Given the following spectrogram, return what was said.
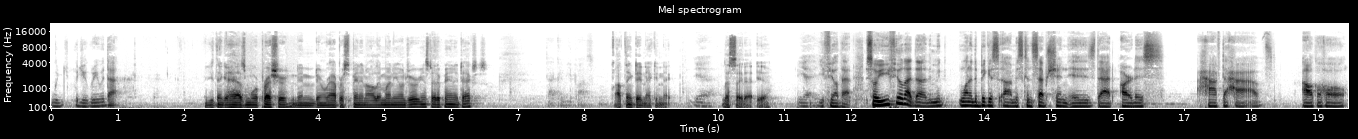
Would, would you agree with that? You think it has more pressure than, than rappers spending all their money on jewelry instead of paying the taxes? That could be possible. I think they're neck and neck. Yeah. Let's say that, yeah. Yeah, you feel that. So you feel that the, the one of the biggest uh, misconception is that artists have to have alcohol,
